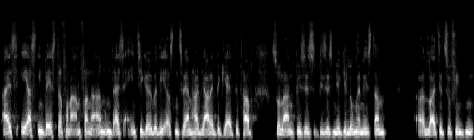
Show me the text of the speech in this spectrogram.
als Erstinvestor von Anfang an und als einziger über die ersten zweieinhalb Jahre begleitet habe, solange bis es, bis es mir gelungen ist, dann äh, Leute zu finden,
